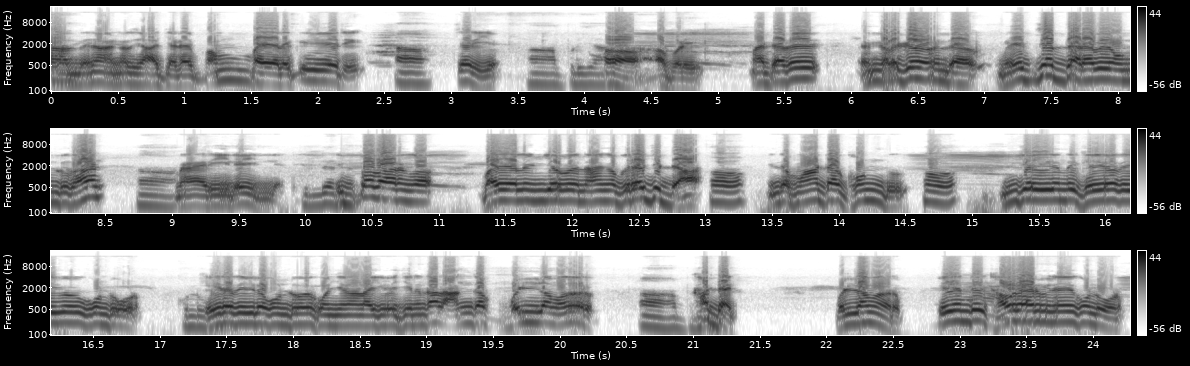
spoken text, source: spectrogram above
வந்து நாங்கள் சாச்சி அடைப்போம் வயலுக்கு ஏறு சரி. அப்படியா? அப்படி. மற்றது எங்களுக்கு இந்த மேய்ச்ச தடவை ஒன்றுதான் மேரியில இல்லை. இப்ப பாருங்க வயல் இங்க நாங்க விரைச்சிட்டா இந்த மாட்டை கொண்டு இங்க இருந்து கீரதெய்வ கொண்டு போகணும் கொண்டு போ. கீரதெய்வில கொண்டு போய் கொஞ்ச நாளாக்கி வச்சிருந்தால் அங்க வெள்ளம் வரும். கடல் வெள்ளம் வரும் இருந்து கவலார்மினையை கொண்டு போகணும்.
